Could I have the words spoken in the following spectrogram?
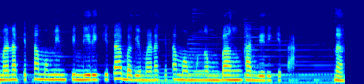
gimana kita memimpin diri kita, bagaimana kita mau mengembangkan diri kita. Nah,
